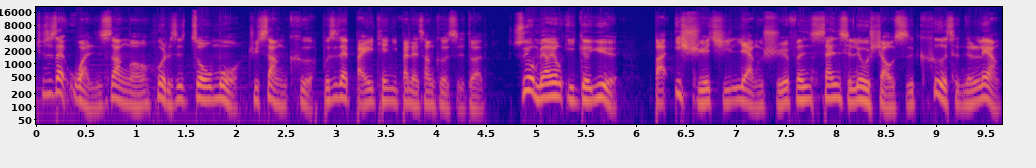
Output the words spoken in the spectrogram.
就是在晚上哦，或者是周末去上课，不是在白天一般的上课时段。所以我们要用一个月把一学期两学分三十六小时课程的量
